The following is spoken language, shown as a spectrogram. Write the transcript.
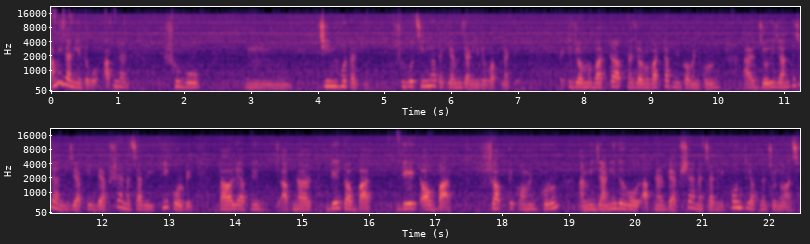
আমি জানিয়ে দেবো আপনার শুভ চিহ্নটা কি। শুভ চিহ্নটা কি আমি জানিয়ে দেবো আপনাকে। একটি জন্মবারটা, আপনার জন্মবারটা আপনি কমেন্ট করুন। আর যদি জানতে চান যে আপনি ব্যবসা না চাকরি, কী করবেন তাহলে আপনি আপনার date of birth date of birth সবটি কমেন্ট করুন। আমি জানিয়ে দেবো আপনার ব্যবসা না চাকরি কোনটি আপনার জন্য আছে।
